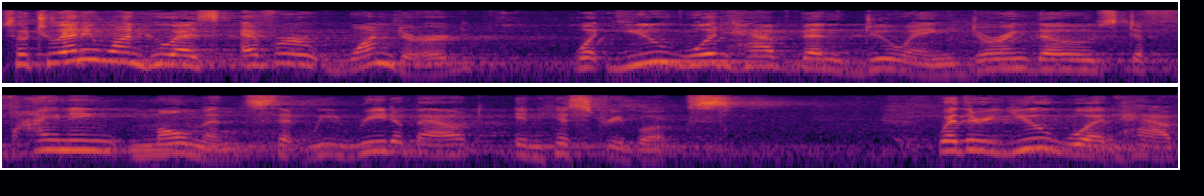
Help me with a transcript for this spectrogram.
So to anyone who has ever wondered what you would have been doing during those defining moments that we read about in history books. Whether you would have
